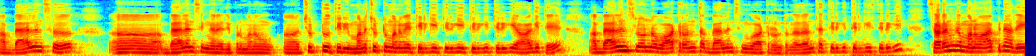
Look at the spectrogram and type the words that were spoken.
ఆ బ్యాలెన్స్ బ్యాలెన్సింగ్ అనేది ఇప్పుడు మనం చుట్టూ తిరిగి మన చుట్టూ మనమే తిరిగి తిరిగి తిరిగి తిరిగి ఆగితే ఆ బ్యాలెన్స్లో ఉన్న వాటర్ అంతా బ్యాలెన్సింగ్ వాటర్ ఉంటుంది. అదంతా తిరిగి తిరిగి తిరిగి సడన్గా మనం ఆపిన అది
